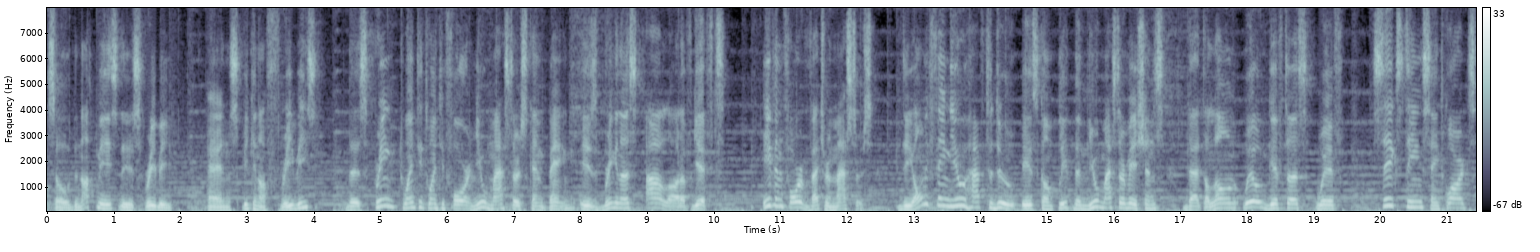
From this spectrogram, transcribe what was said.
So do not miss this freebie. And speaking of freebies, the Spring 2024 New Masters campaign is bringing us a lot of gifts even for veteran masters. The only thing you have to do is complete the new master missions that alone will gift us with 16 Saint Quartz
